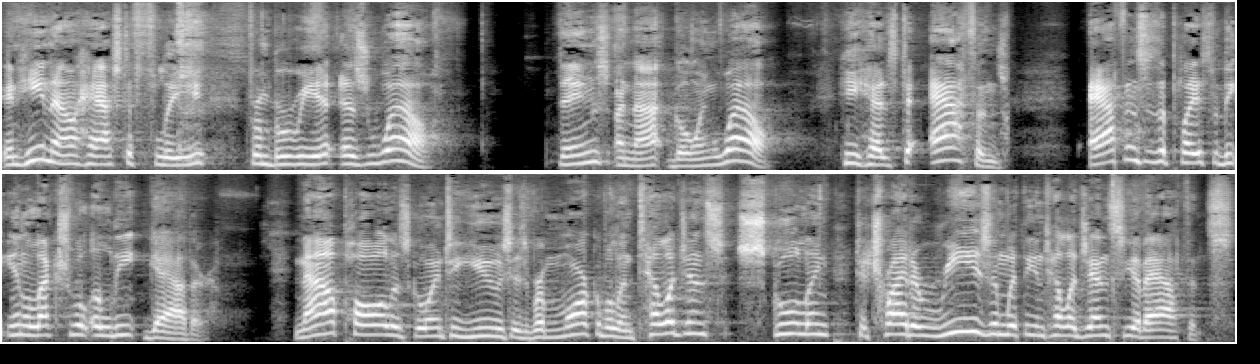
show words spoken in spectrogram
and he now has to flee from Berea as well. Things are not going well. He heads to Athens. Athens is a place where the intellectual elite gather. Now, Paul is going to use his remarkable intelligence, schooling, to try to reason with the intelligentsia of Athens.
